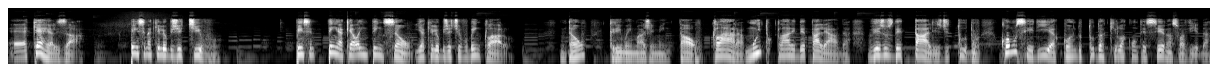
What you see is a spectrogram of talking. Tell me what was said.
é, quer realizar. Pense naquele objetivo. Pense, tenha aquela intenção e aquele objetivo bem claro. Então, crie uma imagem mental clara, muito clara e detalhada. Veja os detalhes de tudo. Como seria quando tudo aquilo acontecer na sua vida?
